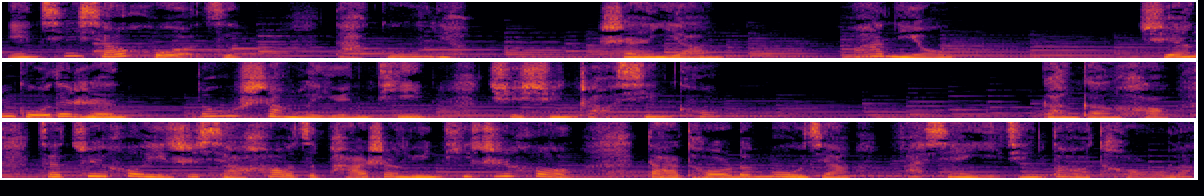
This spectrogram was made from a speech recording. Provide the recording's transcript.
年轻小伙子、大姑娘、山羊、花牛，全国的人都上了云梯去寻找星空。刚刚好，在最后一只小耗子爬上云梯之后，打头的木匠发现已经到头了，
